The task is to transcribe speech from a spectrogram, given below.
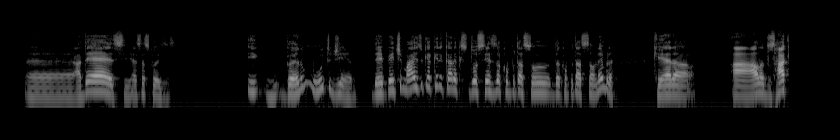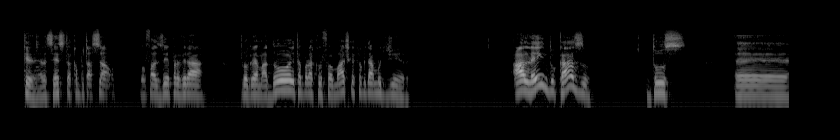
é ADS, essas coisas. E ganhando muito dinheiro. De repente, mais do que aquele cara que estudou ciências da computação, da computação, lembra? Que era a aula dos hackers, era ciência da computação. Vou fazer para virar programador e trabalhar com informática, que é o que dá muito dinheiro. Além do caso dos é,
